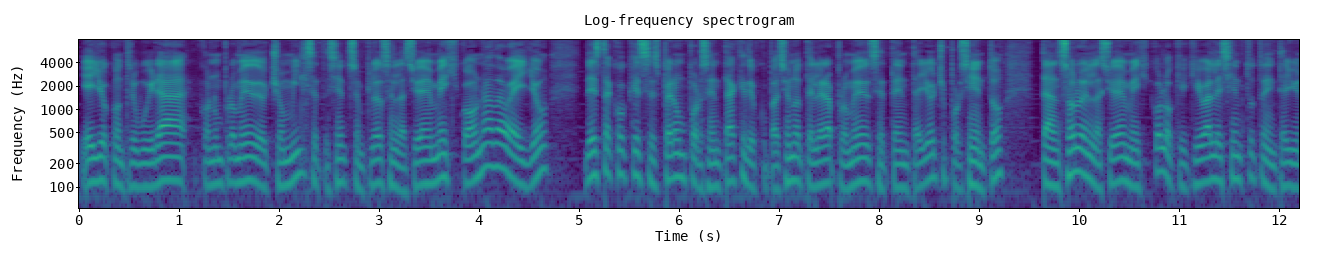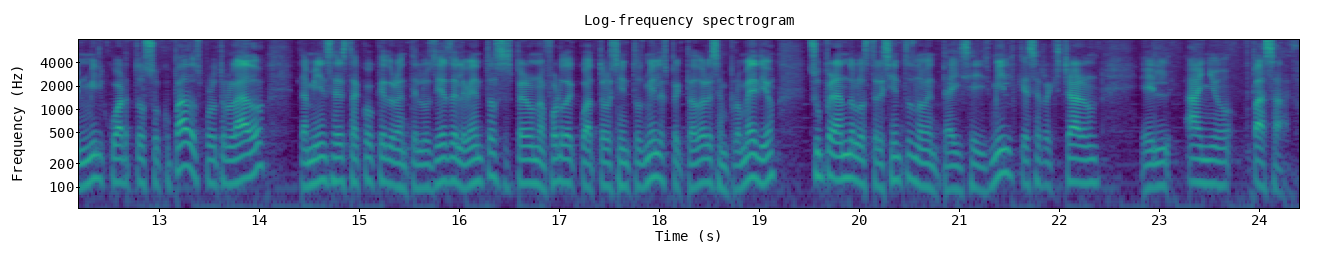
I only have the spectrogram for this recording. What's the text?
y ello contribuirá con un promedio de 8.700 empleos en la Ciudad de México. Aunado a ello, destacó que se espera un porcentaje de ocupación hotelera promedio de 78% tan solo en la Ciudad de México, lo que equivale a 131 mil cuartos ocupados. Por otro lado, también se destacó que durante los días del evento se espera un de 400 mil espectadores en promedio, superando los 396 mil que se registraron el año pasado.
